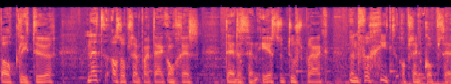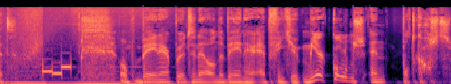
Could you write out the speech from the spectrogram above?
Paul Cliteur, net als op zijn partijcongres tijdens zijn eerste toespraak een vergiet op zijn kop zet. Op bnr.nl en de BNR-app vind je meer columns en podcasts.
